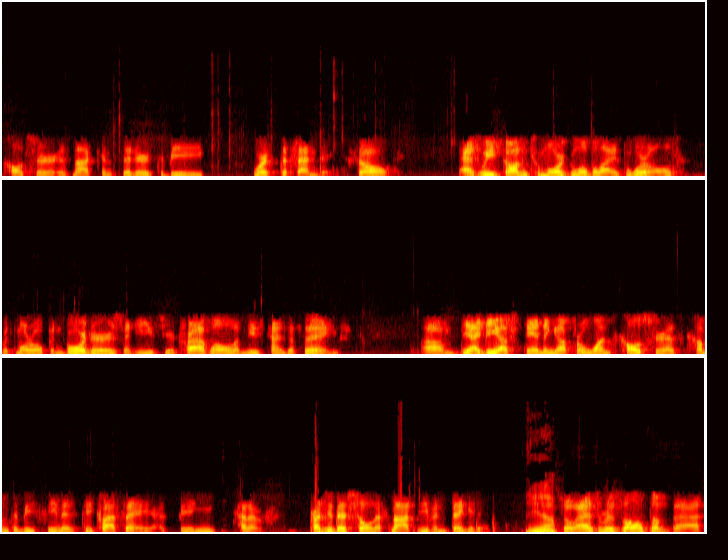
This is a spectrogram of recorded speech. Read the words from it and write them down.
culture is not considered to be worth defending. So, as we've gone to a more globalized world with more open borders and easier travel and these kinds of things, um, the idea of standing up for one's culture has come to be seen as déclassé, as being kind of prejudicial, if not even bigoted. Yeah. So as a result of that,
